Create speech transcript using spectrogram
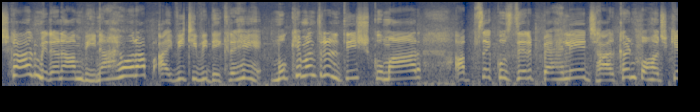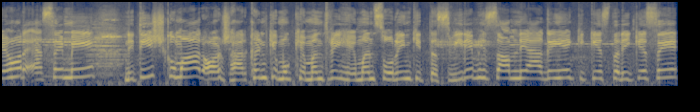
नमस्कार, मेरा नाम बीना है और आप आई आईवीटीवी देख रहे हैं। मुख्यमंत्री नीतीश कुमार अब से कुछ देर पहले झारखंड पहुँच गए हैं और ऐसे में नीतीश कुमार और झारखंड के मुख्यमंत्री हेमंत सोरेन की तस्वीरें भी सामने आ गई हैं कि किस तरीके से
